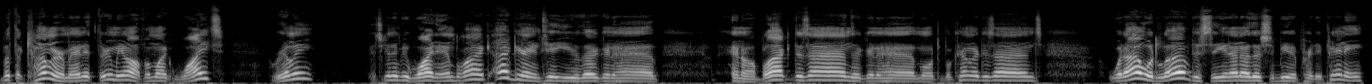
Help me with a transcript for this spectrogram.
But the color, man, it threw me off. I'm like, white? Really? It's going to be white and black? I guarantee you they're going to have an all black design. They're going to have multiple color designs. What I would love to see, and I know this would be a pretty penny,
